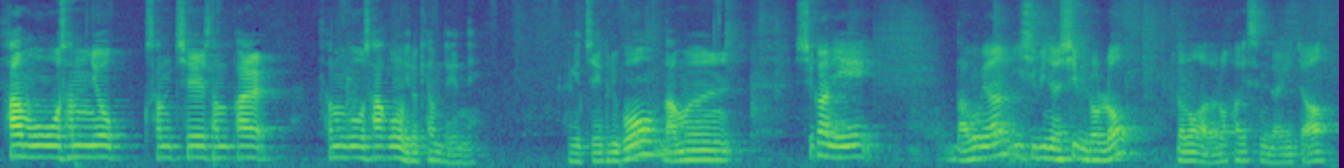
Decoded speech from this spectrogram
35, 36, 37, 38, 39, 40 이렇게 하면 되겠네. 알겠지? 그리고 남은 시간이 남으면 22년 11월로 넘어가도록 하겠습니다. 알겠죠?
